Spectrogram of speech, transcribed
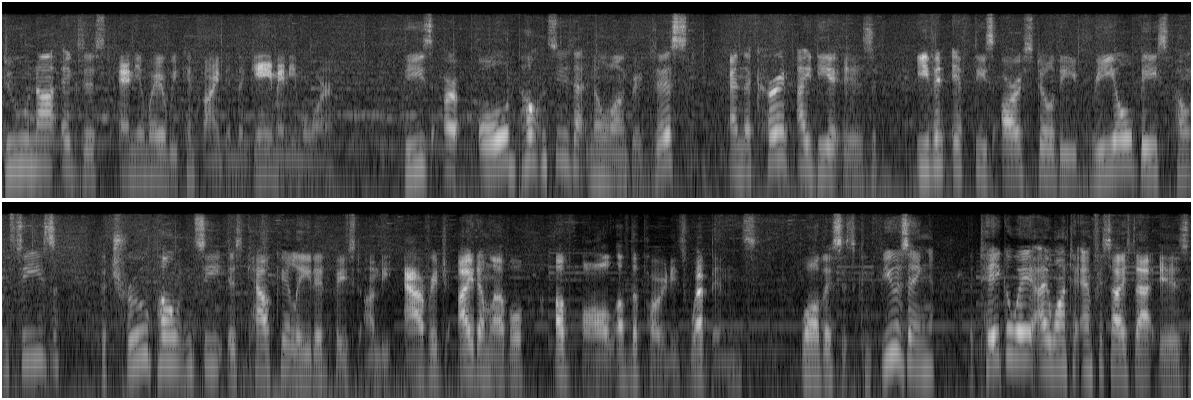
do not exist anywhere we can find in the game anymore. These are old potencies that no longer exist, and the current idea is, even if these are still the real base potencies, the true potency is calculated based on the average item level of all of the party's weapons. While this is confusing, the takeaway I want to emphasize that is,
